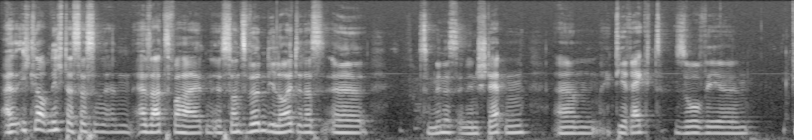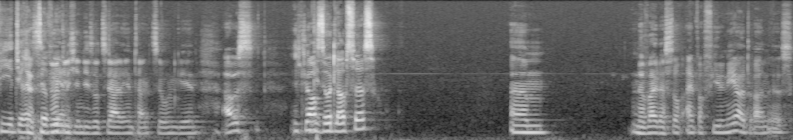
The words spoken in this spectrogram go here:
Also ich glaube nicht, dass das ein Ersatzverhalten ist, sonst würden die Leute das äh, zumindest in den Städten ähm, direkt so wählen, Wie direkt dass sie so wirklich wählen. in die soziale Interaktion gehen. Aber es, ich glaube. Wieso glaubst du das? Ähm, na, weil das doch einfach viel näher dran ist.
